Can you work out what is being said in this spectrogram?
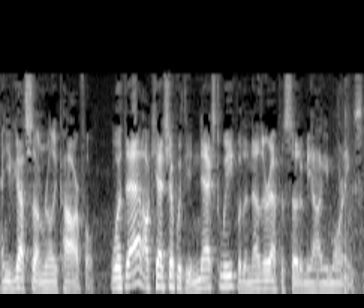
and you've got something really powerful. With that, I'll catch up with you next week with another episode of Miyagi Mornings.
